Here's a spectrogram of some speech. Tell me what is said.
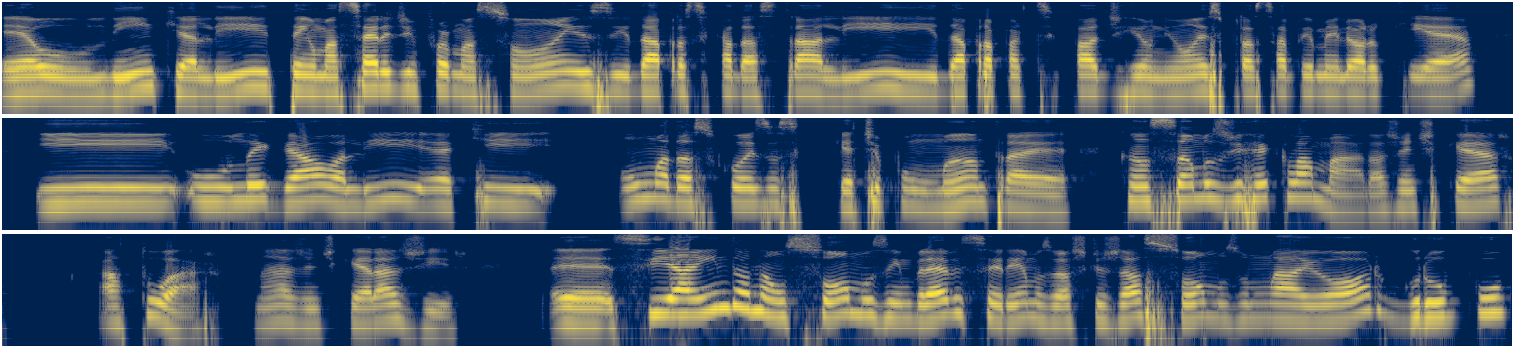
é o link ali, tem uma série de informações e dá para se cadastrar ali e dá para participar de reuniões para saber melhor o que é. E o legal ali é que uma das coisas que é tipo um mantra é cansamos de reclamar, a gente quer atuar, né? a gente quer agir. É, se ainda não somos, em breve seremos, eu acho que já somos o maior grupo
